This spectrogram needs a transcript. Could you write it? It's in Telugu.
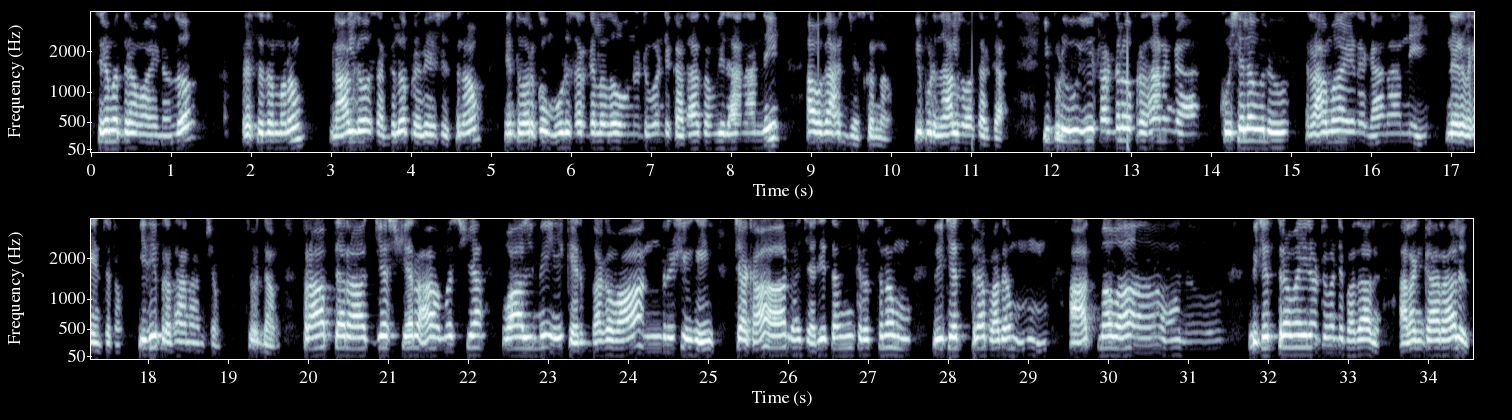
శ్రీమద్ రామాయణంలో ప్రస్తుతం మనం నాలుగవ సర్గలో ప్రవేశిస్తున్నాం. ఇంతవరకు మూడు సర్గలలో ఉన్నటువంటి కథా సంవిధానాన్ని అవగాహన చేసుకున్నాం. ఇప్పుడు నాలుగవ సర్గ. ఇప్పుడు ఈ సర్గలో ప్రధానంగా కుశలవులు రామాయణ గానాన్ని నిర్వహించటం. ఇది ప్రధానాంశం. చూద్దాం. ప్రాప్త రాజ్యస్య రామస్య వాల్మీకిర్భగవాన్ ఋషి చకార చరితం కృత్స్నం విచిత్ర పదం ఆత్మవాన్. విచిత్రమైనటువంటి పదాలు అలంకారాలు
